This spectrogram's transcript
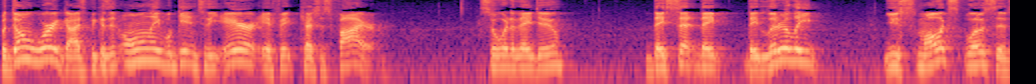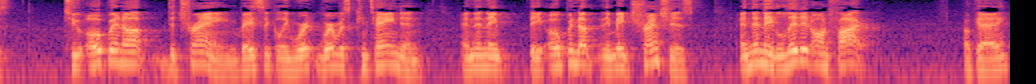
But don't worry, guys, because it only will get into the air if it catches fire. So what do they do? They set they they literally use small explosives to open up the train, basically where where it was contained in, and then they they opened up, they made trenches, and then they lit it on fire. Okay?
